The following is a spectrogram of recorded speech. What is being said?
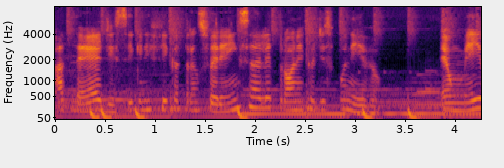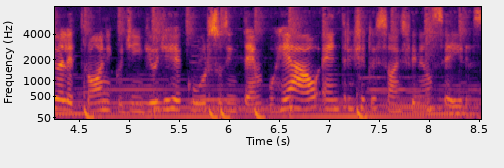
A TED significa Transferência Eletrônica Disponível é um meio eletrônico de envio de recursos em tempo real entre instituições financeiras.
